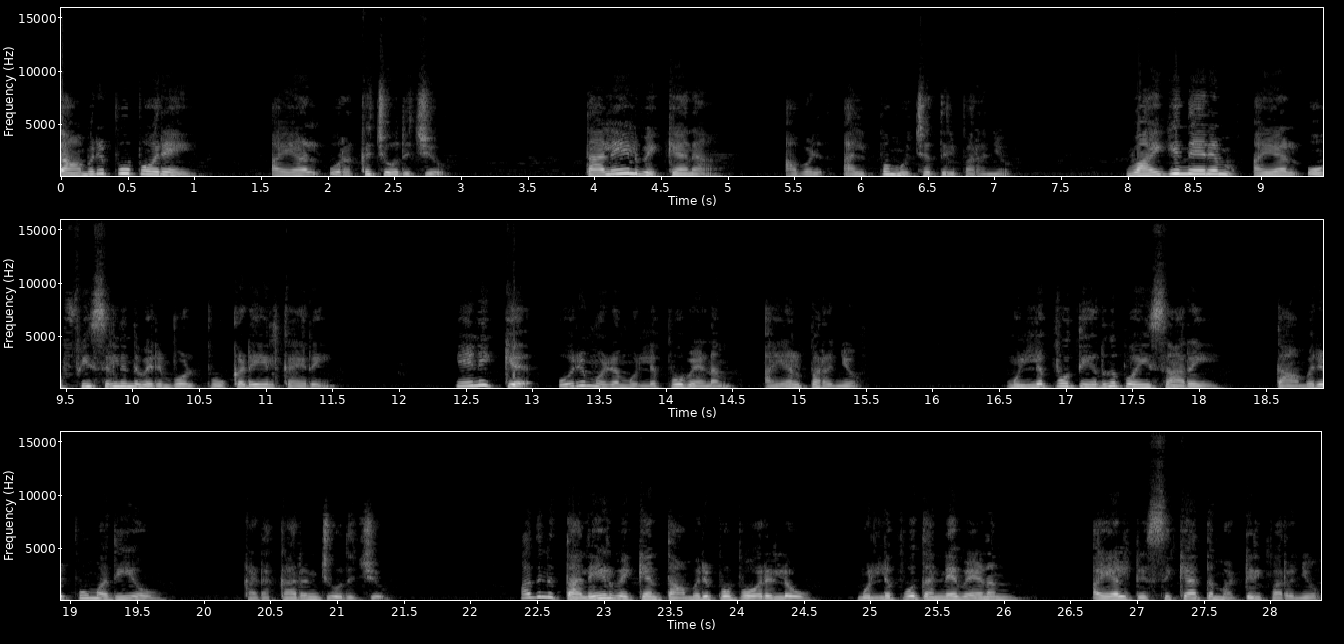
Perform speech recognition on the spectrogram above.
താമരപ്പൂ പോരെ? അയാൾ ഉറക്കെ ചോദിച്ചു. തലയിൽ വെക്കാനാ അവൾ അല്പം ഉച്ചത്തിൽ പറഞ്ഞു. വൈകുന്നേരം അയാൾ ഓഫീസിൽ നിന്ന് വരുമ്പോൾ പൂക്കടയിൽ കയറി. എനിക്ക് ഒരു മുഴ മുല്ലപ്പൂ വേണം അയാൾ പറഞ്ഞു. മുല്ലപ്പൂ തീർന്നു പോയി സാറേ താമരപ്പൂ മതിയോ? കടക്കാരൻ ചോദിച്ചു. അതിന് തലയിൽ വയ്ക്കാൻ താമരപ്പൂ പോരല്ലോ. മുല്ലപ്പൂ തന്നെ വേണം. അയാൾ രസിക്കാത്ത മട്ടിൽ പറഞ്ഞു.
